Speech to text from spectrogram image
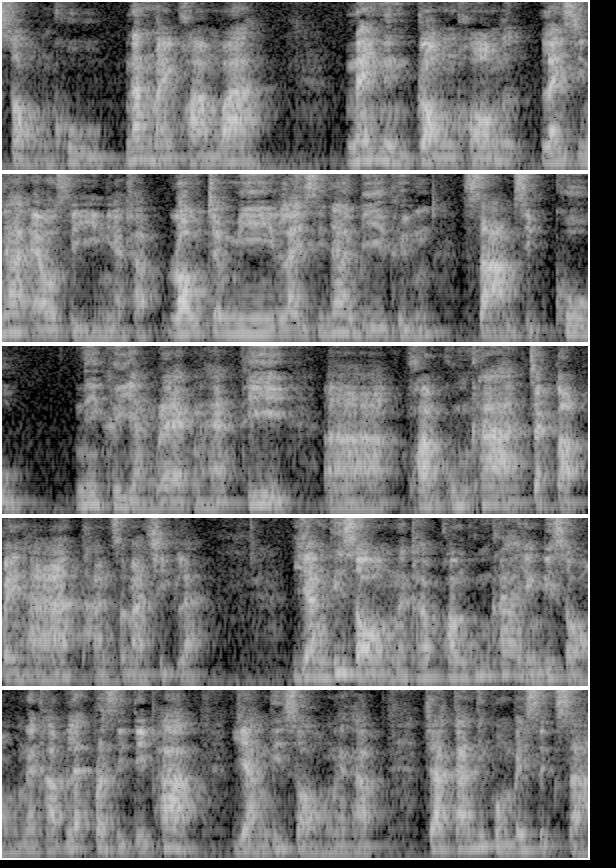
2 คู่ นั่นหมายความว่าใน 1 กล่องของไลซินา LC เนี่ยครับเราจะมีไลซินาบีถึง 30 คู่ นี่คืออย่างแรกนะฮะที่ความคุ้มค่าจะกลับไปหาทางสมาชิกแหละ อย่างที่2นะครับความคุ้มค่าอย่างที่2นะครับและประสิทธิภาพอย่างที่2นะครับจากการที่ผมไปศึกษา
